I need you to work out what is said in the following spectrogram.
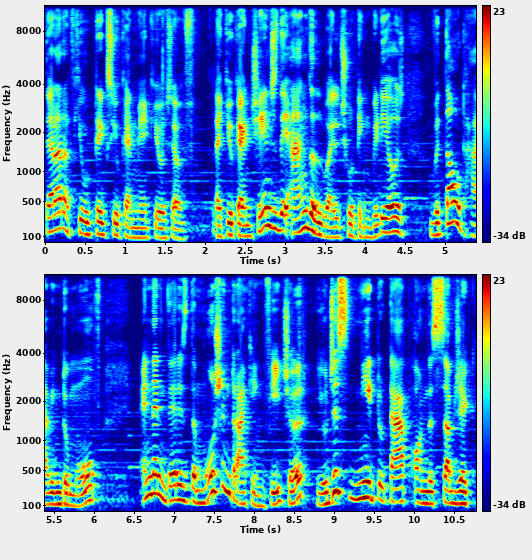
There are a few tricks you can make use of. Like you can change the angle while shooting videos without having to move and then there is the motion tracking feature. You just need to tap on the subject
